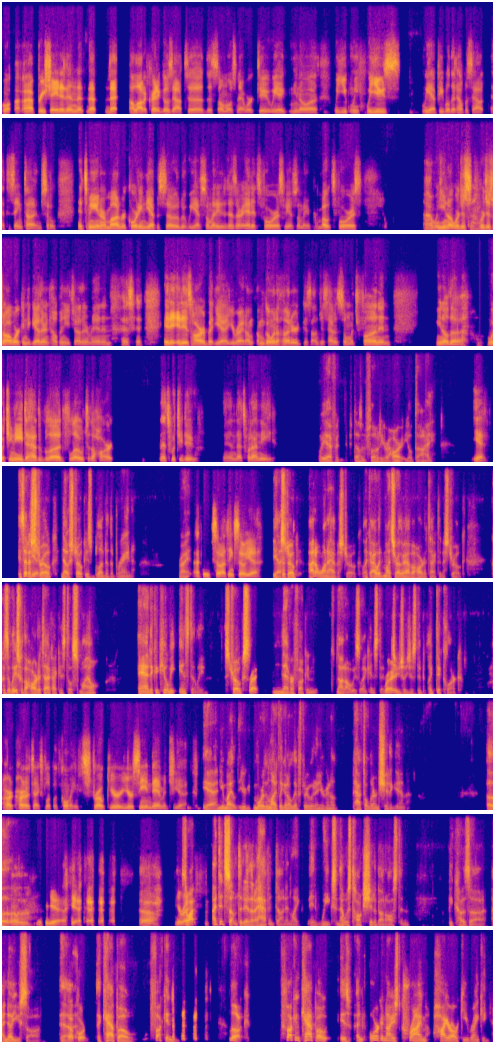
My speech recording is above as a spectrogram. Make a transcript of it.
Well, I appreciate it, and that that that a lot of credit goes out to the Somos network too. We you know uh, we we we use we have people that help us out at the same time. So it's me and Herman recording the episode, but we have somebody that does our edits for us. We have somebody that promotes for us. Uh, you know, we're just we're just all working together and helping each other, man. And it it is hard, but yeah, you're right. I'm I'm going hundred because I'm just having so much fun and you know the what you need to have the blood flow to the heart. That's what you do, and that's what I need. Well, yeah, if it, if it doesn't flow to your heart, you'll die. Yeah. Is that a Yeah. stroke? No, stroke is blood to the brain, right? I think so. I think so. Yeah. Yeah, stroke. I don't want to have a stroke. Like I would much rather have a heart attack than a stroke. Because at least with a heart attack, I can still smile and it could kill me instantly. Strokes Right. never fucking it's not always like instant. Right. It's usually just like Dick Clark. Heart heart attacks flip a coin. Stroke, you're you're seeing damage. Yeah. Yeah. And you might you're more than likely gonna live through it and you're gonna have to learn shit again. Um, yeah. Yeah. Ah, you're right. So I, I did something today that I haven't done in like in weeks, and that was talk shit about Austin because uh I know you saw the, of course. the capo fucking look fucking capo is an organized crime hierarchy ranking.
